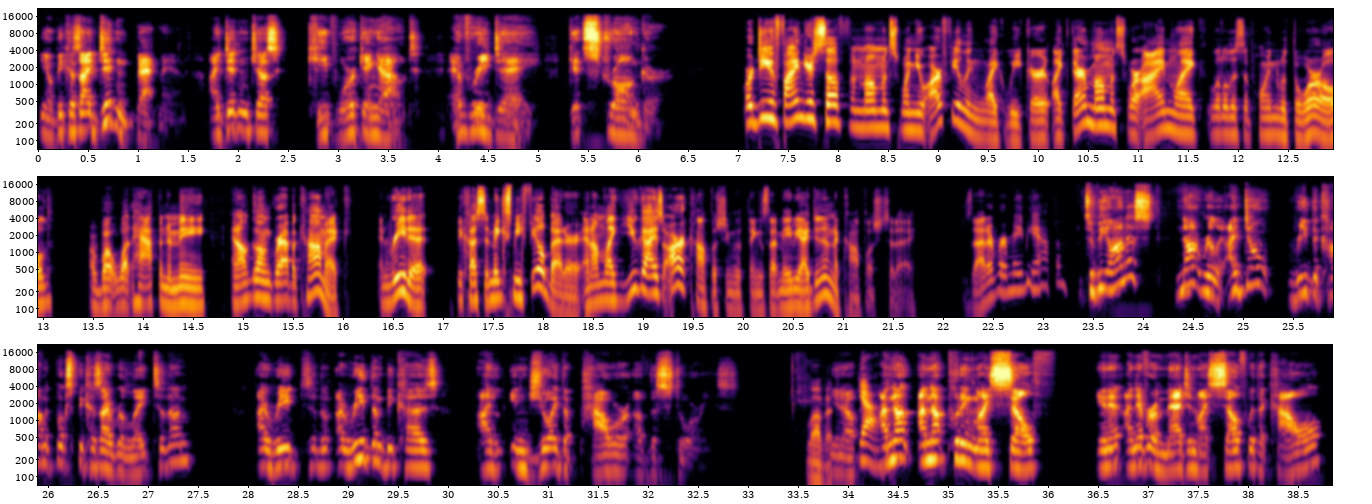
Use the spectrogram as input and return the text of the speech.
You know, because I didn't Batman. I didn't just keep working out every day, get stronger. Or do you find yourself in moments when you are feeling like weaker? Like there are moments where I'm like a little disappointed with the world or what what happened to me, and I'll go and grab a comic and read it because it makes me feel better. And I'm like, you guys are accomplishing the things that maybe I didn't accomplish today. Does that ever maybe happen? To be honest, not really. I don't read the comic books because I relate to them. I read to them I read them because I enjoy the power of the stories. Love it. You know, Yeah. I'm not I'm not putting myself in it. I never imagine myself with a cowl.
